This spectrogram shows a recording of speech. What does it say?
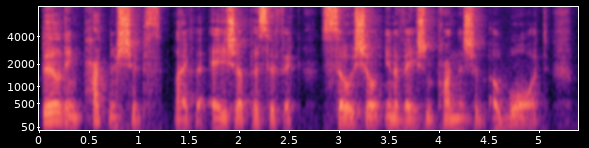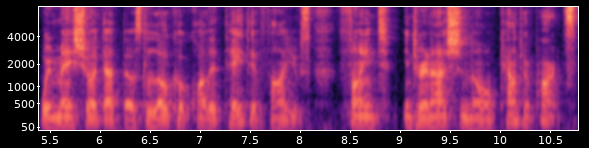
building partnerships like the Asia Pacific Social Innovation Partnership Award. We make sure that those local qualitative values find international counterparts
